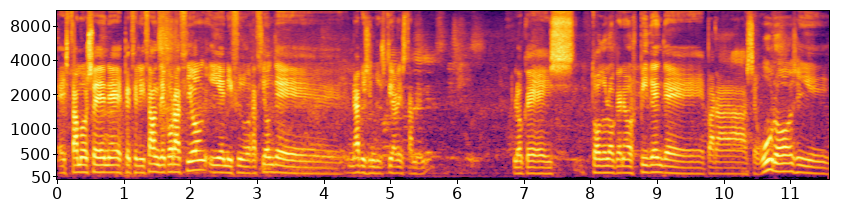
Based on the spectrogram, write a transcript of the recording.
Estamos en, especializados en decoración y en infiltración de naves industriales también lo que es todo lo que nos piden de, para seguros y,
